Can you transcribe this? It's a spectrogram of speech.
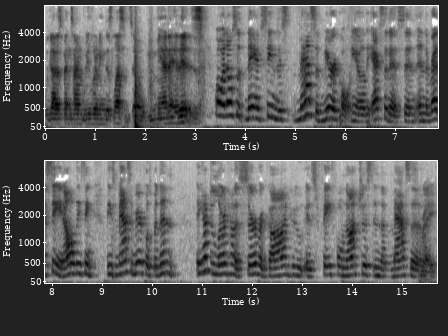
We got to spend time relearning this lesson. So, manna it is. Well, and also they had seen this massive miracle, you know, the Exodus and, and the Red Sea and all these things, these massive miracles, but then they have to learn how to serve a God who is faithful not just in the massive, right.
